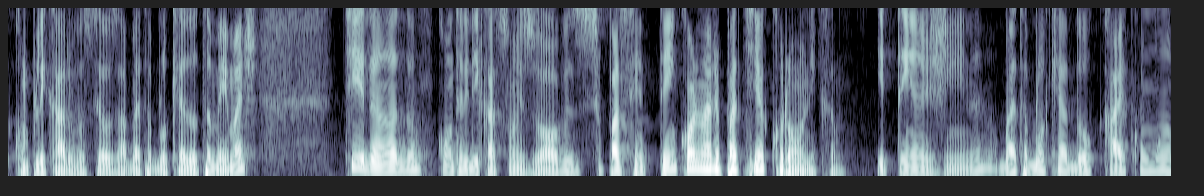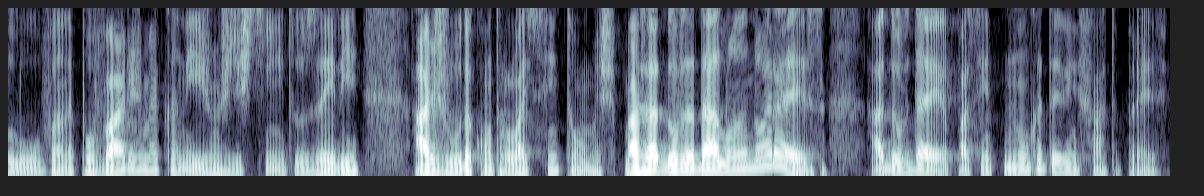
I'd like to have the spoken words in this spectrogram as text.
complicado você usar beta-bloqueador também. Mas Tirando contraindicações óbvias, se o paciente tem coronariopatia crônica e tem angina, o beta-bloqueador cai com uma luva, né? Por vários mecanismos distintos, ele ajuda a controlar esses sintomas. Mas a dúvida da aluna não era essa. A dúvida é: o paciente nunca teve infarto prévio,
